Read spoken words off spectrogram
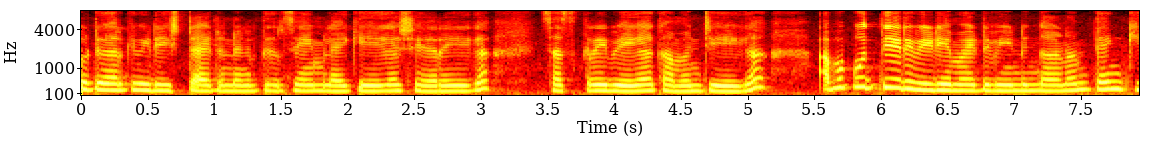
കുട്ടികാർക്ക് വീഡിയോ ഇഷ്ടമായിട്ടുണ്ടെങ്കിൽ തീർച്ചയായും ലൈക്ക് ചെയ്യുക ഷെയർ ചെയ്യുക സബ്സ്ക്രൈബ് ചെയ്യുക കമന്റ് ചെയ്യുക. അപ്പോൾ പുതിയൊരു വീഡിയോ ആയിട്ട് വീണ്ടും കാണാം. താങ്ക്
